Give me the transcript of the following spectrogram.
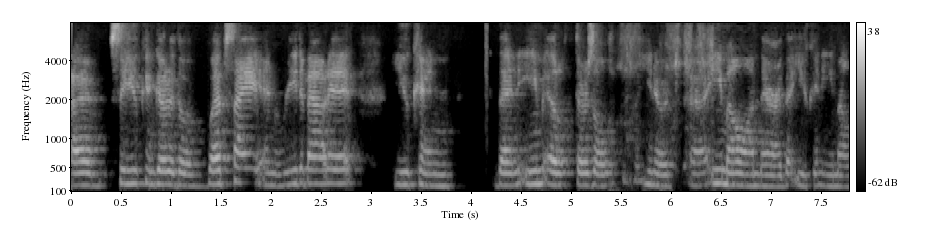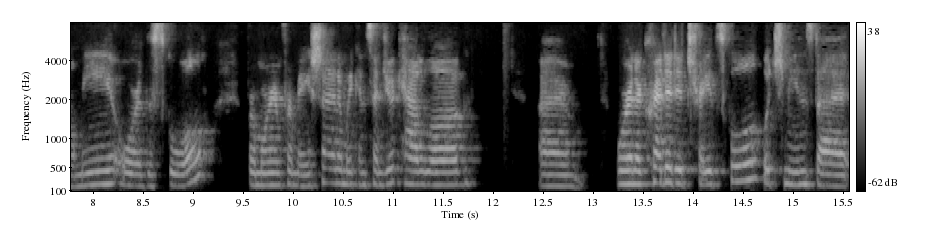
Um, so you can go to the website and read about it. You can then email, there's a you know uh, email on there that you can email me or the school for more information and we can send you a catalog. Um, we're an accredited trade school, which means that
